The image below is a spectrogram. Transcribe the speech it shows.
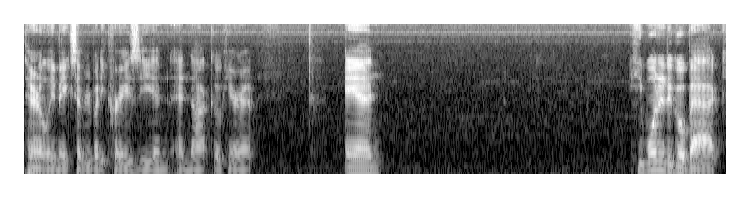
apparently makes everybody crazy and and not coherent. And he wanted to go back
